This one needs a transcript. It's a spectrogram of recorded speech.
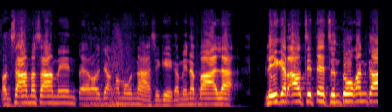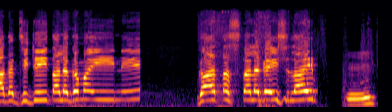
pagsama sa amin. Pero diyan ka muna. Sige, kami na bahala. Flicker out si Ted. Suntukan ka agad. Si Jay talaga mainit. Gatas talaga is life. Mm.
